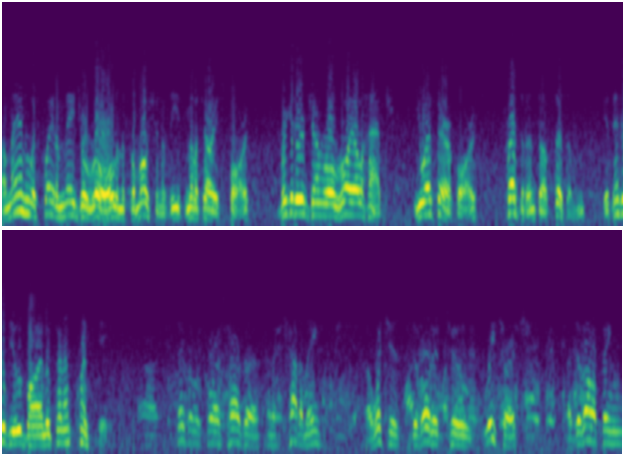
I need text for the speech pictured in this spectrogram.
A man who has played a major role in the promotion of these military sports, Brigadier General Royal Hatch, U.S. Air Force, President of CISM, is interviewed by Lieutenant Krinsky. Uh, CISM, of course, has a, an academy uh, which is devoted to research, uh, developing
